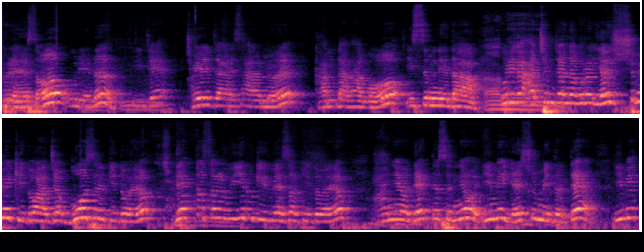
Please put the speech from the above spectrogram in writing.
그래서 우리는 이제 제자의 삶을 감당하고 있습니다. 아멘. 우리가 아침 저녁으로 열심히 기도하죠. 무엇을 기도해요? 내 뜻을 이루기 위해서 기도해요? 아니요. 내 뜻은요. 이미 예수 믿을 때 이미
